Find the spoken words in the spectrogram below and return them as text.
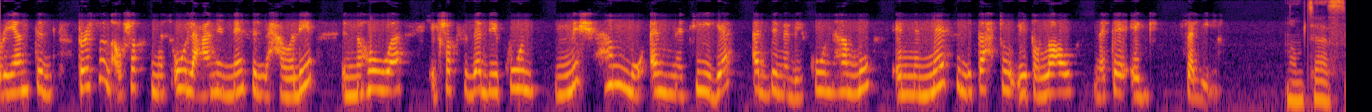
oriented person أو شخص مسؤول عن الناس اللي حواليه إن هو الشخص ده بيكون مش همه النتيجة قد ما بيكون همه إن الناس اللي تحته يطلعوا نتائج سليمة. ممتاز.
